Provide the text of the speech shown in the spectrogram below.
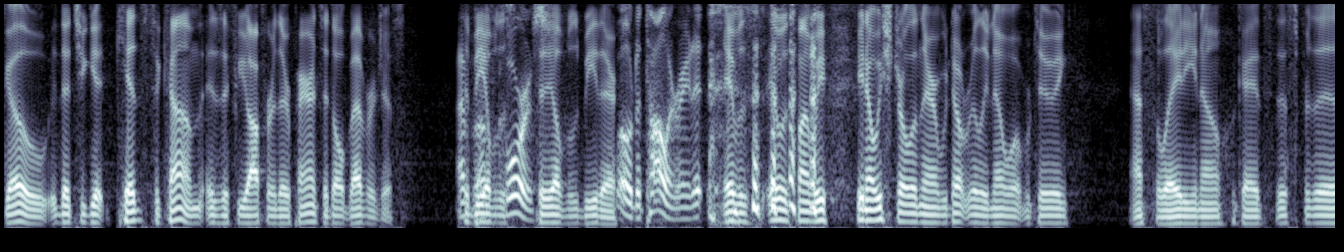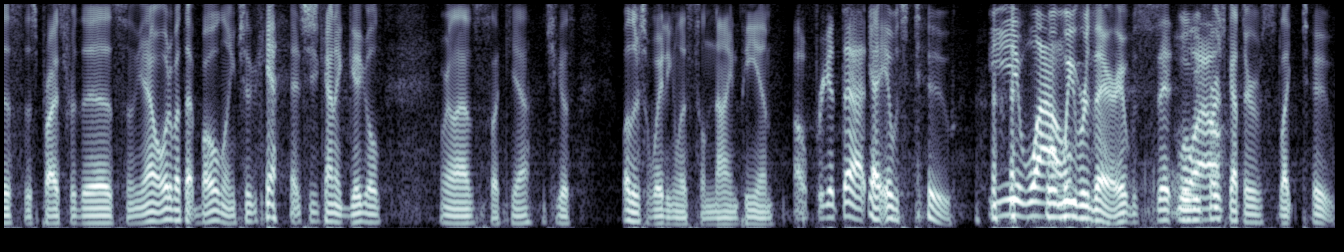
go that you get kids to come is if you offer their parents adult beverages to Of- be able to, to be able to be there. Well, to tolerate it. It was it was fun. We you know we stroll in there and we don't really know what we're doing. Ask the lady, you know, okay, it's this for this, this price for this, and yeah, what about that bowling? She yeah, she kind of giggled. Where I was like, yeah, and she goes, well, there's a waiting list till 9 p.m. oh, forget that. Yeah, it was two Yeah, wow. when we were there. It was it, when Wow. we first got there. It was like two.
